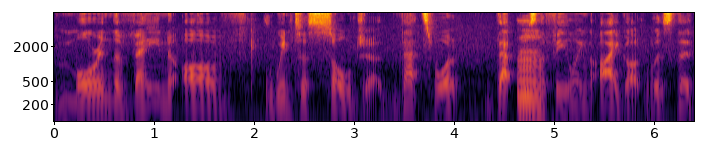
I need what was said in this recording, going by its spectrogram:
more in the vein of Winter Soldier. That's what that was Mm. the feeling I got was that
